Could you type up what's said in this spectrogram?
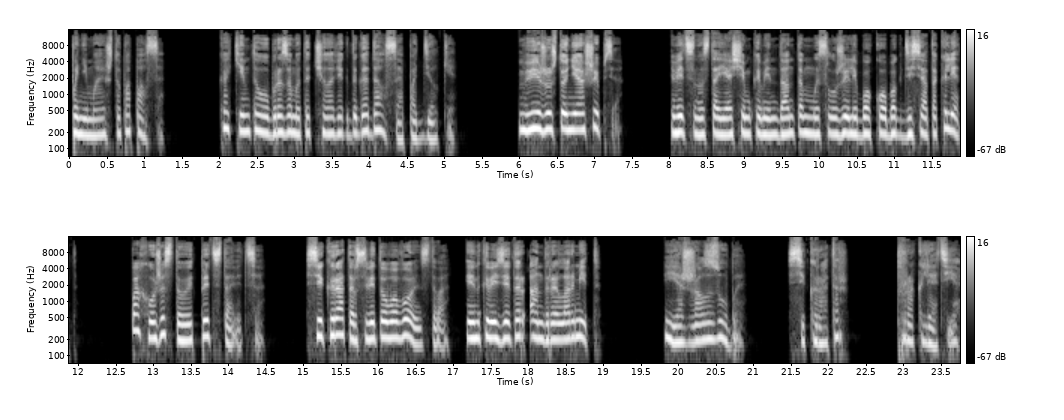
понимая, что попался. Каким-то образом этот человек догадался о подделке. Вижу, что не ошибся. Ведь с настоящим комендантом мы служили бок о бок десяток лет. Похоже, стоит представиться. Секретарь святого воинства, инквизитор Андре Лармит. Я сжал зубы. Секретарь? Проклятье.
